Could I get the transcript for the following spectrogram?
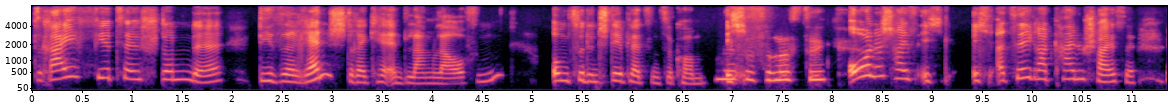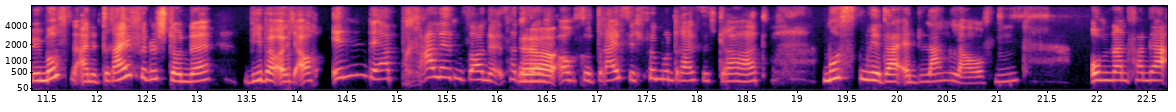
Dreiviertelstunde diese Rennstrecke entlang laufen, um zu den Stehplätzen zu kommen. Das Ich, ist so lustig. ohne Scheiß, ich, ich erzähle gerade keine Scheiße. Wir mussten eine Dreiviertelstunde, wie bei euch auch, in der prallen Sonne, es hatte Ja. auch so 30, 35 Grad, mussten wir da entlang laufen, um dann von der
